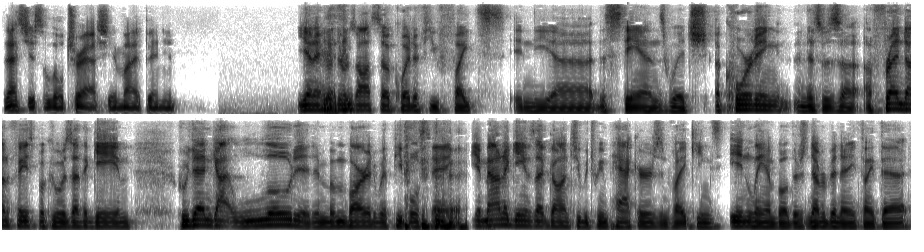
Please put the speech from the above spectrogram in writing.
that's just a little trashy, in my opinion. Yeah, and I heard yeah, there was also quite a few fights in the uh, the stands, which, according, and this was a, a, friend on Facebook who was at the game, who then got loaded and bombarded with people saying the amount of games I've gone to between Packers and Vikings in Lambeau, there's never been anything like that.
